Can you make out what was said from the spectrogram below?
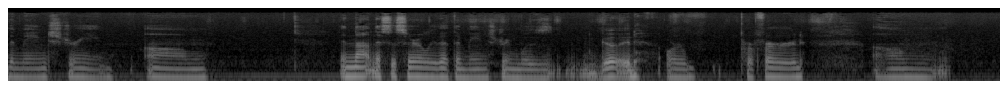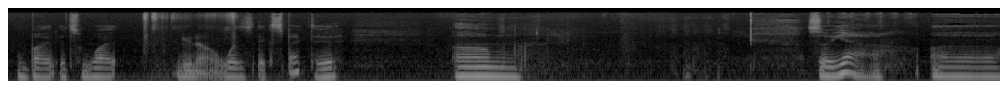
the mainstream. Um, and not necessarily that the mainstream was good or preferred, um, but it's what, you know, was expected. Um, so, yeah. Uh,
